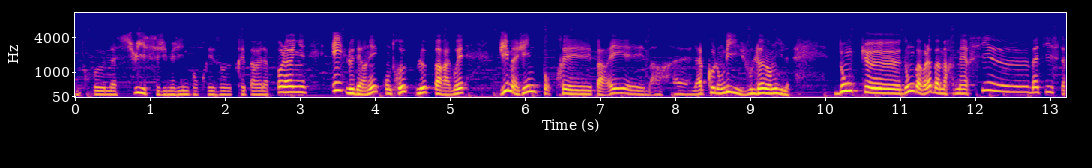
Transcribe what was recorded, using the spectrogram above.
contre la Suisse, j'imagine pour préparer la Pologne. Et le dernier contre le Paraguay, j'imagine pour préparer eh ben, la Colombie. Je vous le donne en mille. Donc, donc bah voilà, bah, merci Baptiste.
